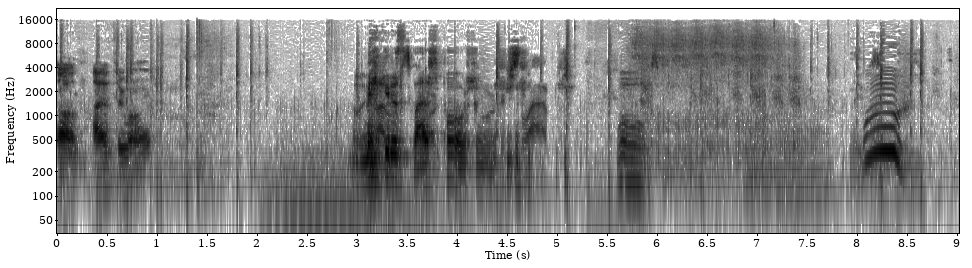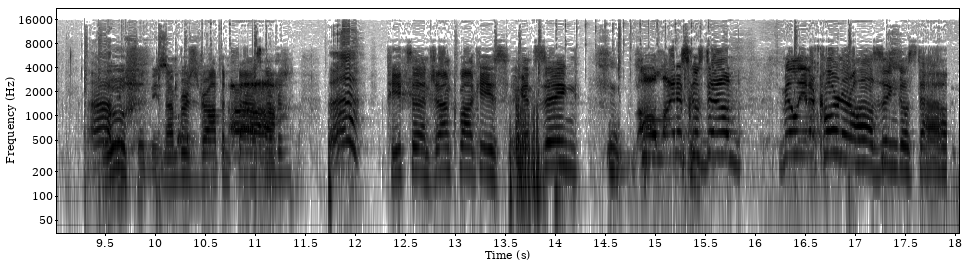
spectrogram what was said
Oh, I have three one. Make it a splash potion. woo! Ah, Oof, numbers split. dropping fast. Ah. Numbers. ah. Pizza and junk monkeys against Zing. oh, Linus goes down. Millie in a corner. Oh, Zing goes down.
